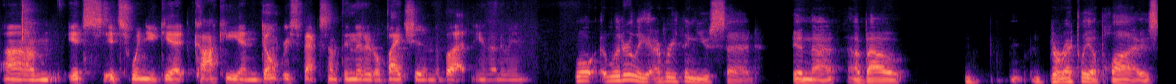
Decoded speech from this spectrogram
Um, it's it's when you get cocky and don't respect something that it'll bite you in the butt you know what i mean? Well literally everything you said in that about directly applies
